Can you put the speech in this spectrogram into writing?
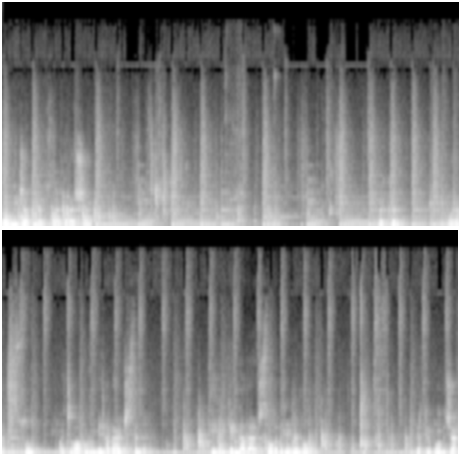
Olmayacak mı yoksa arkadaşlar? Bakın borak su. Acaba bunun bir habercisi mi? Tehlikenin habercisi olabilir mi bu? Yok yok olacak.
